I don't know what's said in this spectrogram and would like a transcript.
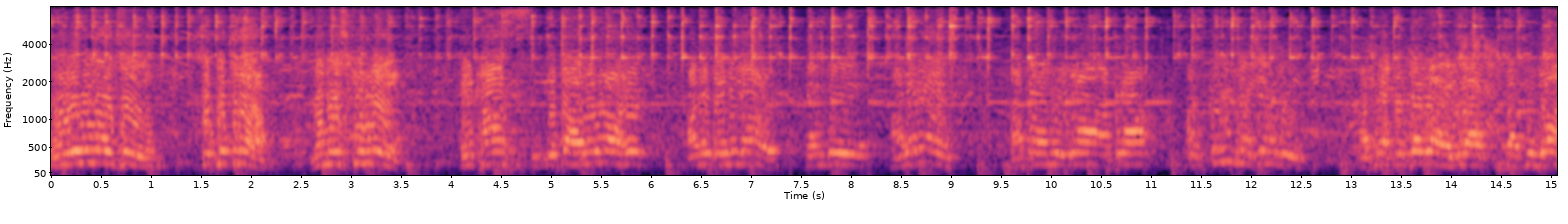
वडीलगावचे सुपुत्र गणेश किल्ले हे खास इथं आलेले आहेत. आणि दोन्ही गाव त्यांचे आभारी आहेत आपण उद्या आपल्या अस्खलित भाषेमध्ये आपल्या पुढच्या हिला बातमी द्या.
